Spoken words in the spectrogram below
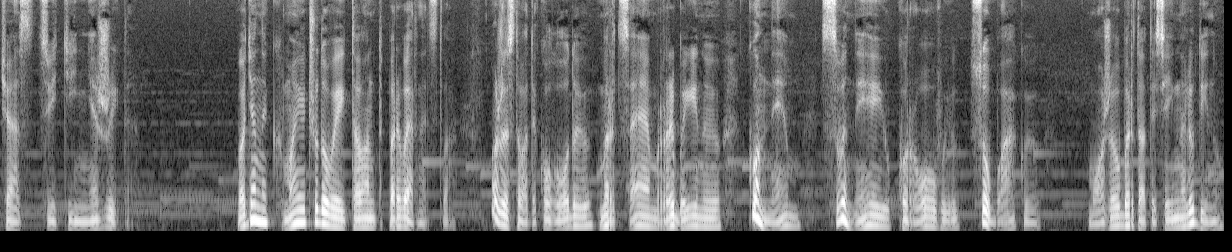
час цвітіння жита. Водяник має чудовий талант перевернецтва. Може ставати колодою, мерцем, рибиною, конем, свинею, коровою, собакою. Може обертатися і на людину.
